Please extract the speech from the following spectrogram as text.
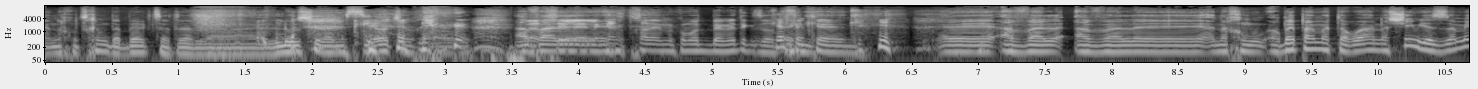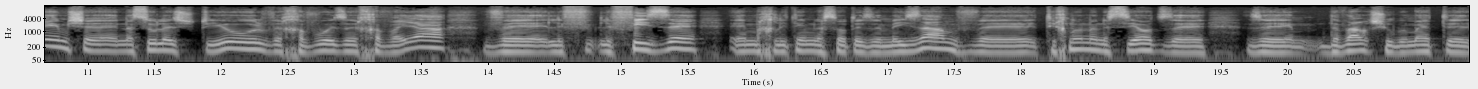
אנחנו צריכים לדבר קצת על הלו"ז של הנסיעות שלך. אבל... להתחיל אה, לקחת אותך למקומות באמת אקזוטיים. כיפים. כן, אה, אבל, אבל אה, אנחנו, הרבה פעמים אתה רואה אנשים, יזמים, שנסעו לאיזשהו טיול וחוו איזו חוויה, ולפי זה הם מחליטים לעשות איזה מיזם, ותכנון הנסיעות זה, זה דבר שהוא באמת אה,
